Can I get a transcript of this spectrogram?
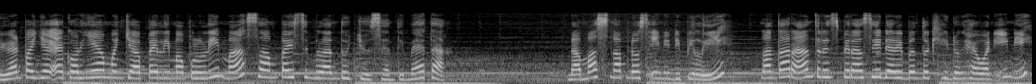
dengan panjang ekornya mencapai 55 sampai 97 cm. Nama Snubnose ini dipilih Lantaran terinspirasi dari bentuk hidung hewan ini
